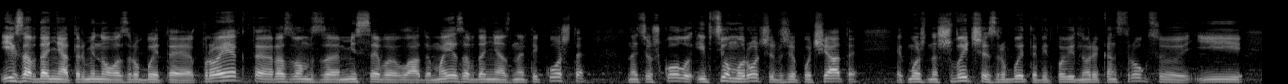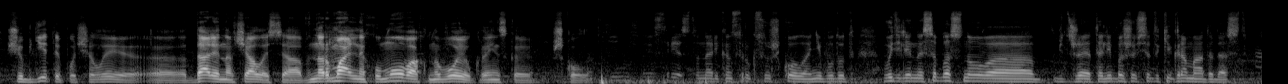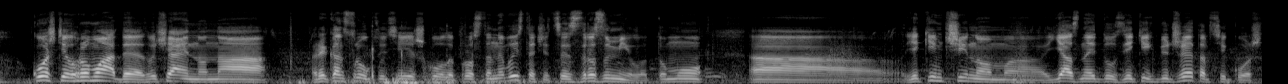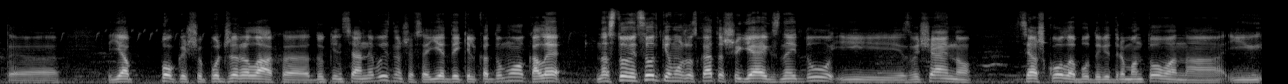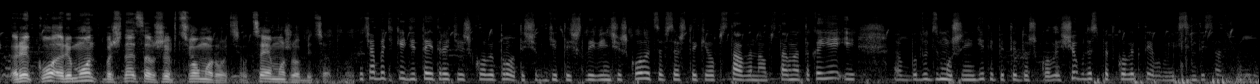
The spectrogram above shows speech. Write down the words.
Їх завдання терміново зробити проєкт разом з місцевою владою. Моє завдання знайти кошти на цю школу і в цьому році вже почати як можна швидше зробити відповідну реконструкцію і щоб діти почали е, далі навчалися в нормальних умовах нової української школи. Денежные средства на реконструкцию школы, они будут выделены с областного бюджета, либо же все-таки громада даст? Коштів громади, звичайно, на реконструкцію цієї школи просто не вистачить, це зрозуміло. Тому а, яким чином а, я знайду, з яких бюджетів ці кошти, е, я поки що по джерелах е, до кінця не визначився, є декілька думок, але на 100% можу сказати, що я їх знайду і, звичайно, ця школа буде відремонтована і ремонт почнеться вже в цьому році. Це я можу обіцяти. Хоча батьки дітей третьої школи проти, щоб діти йшли в інші школи, це все ж таки обставина. Обставина така є, і е, будуть змушені діти піти до школи. Що буде з педколективом? Їх 70 чоловік.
